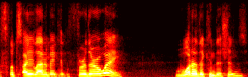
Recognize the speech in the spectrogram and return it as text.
flip side, you're allowed to make it further away. What are the conditions?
